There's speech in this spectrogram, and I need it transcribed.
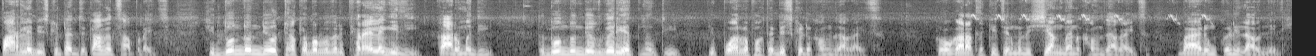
पार्ले बिस्किटांचे कागद सापडायचे. ही दोन दोन दिवस ठोक्याबरोबर जर फिरायला गेली कारमध्ये तर दोन दोन दिवस घरी येत नव्हती. की पोरगं फक्त बिस्किटं खाऊन जागायचं. किंवा घरातलं किचनमध्ये शेंगदाणं खाऊन जागायचं. बाहेरून कडी लावलेली.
